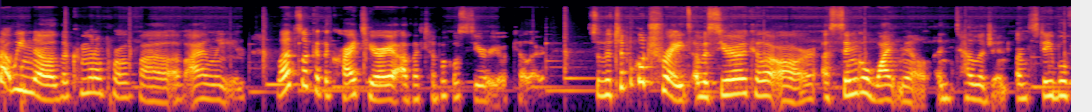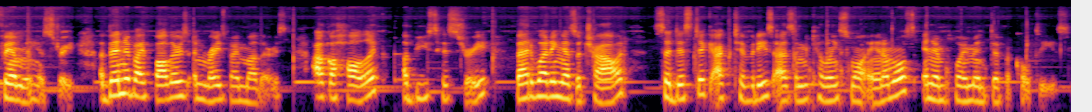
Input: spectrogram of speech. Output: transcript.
that we know the criminal profile of Aileen, let's look at the criteria of a typical serial killer. So the typical traits of a serial killer are a single white male, intelligent, unstable family history, abandoned by fathers and raised by mothers, alcoholic, abuse history, bedwetting as a child, sadistic activities as in killing small animals, and employment difficulties.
